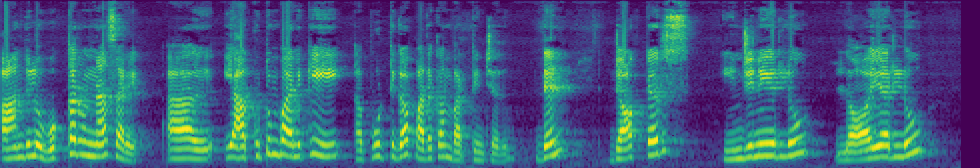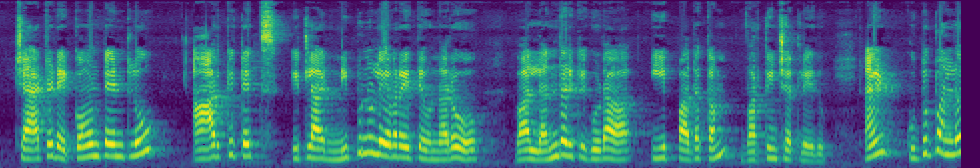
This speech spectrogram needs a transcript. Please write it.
అందులో ఒక్కరున్నా సరే ఆ కుటుంబానికి పూర్తిగా పథకం వర్తించదు. దెన్ డాక్టర్స్ ఇంజనీర్లు లాయర్లు చార్టెడ్ అకౌంటెంట్లు ఆర్కిటెక్ట్స్ ఇట్లా నిపుణులు ఎవరైతే ఉన్నారో వాళ్ళందరికీ కూడా ఈ పథకం వర్తించట్లేదు. అండ్ కుటుంబంలో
